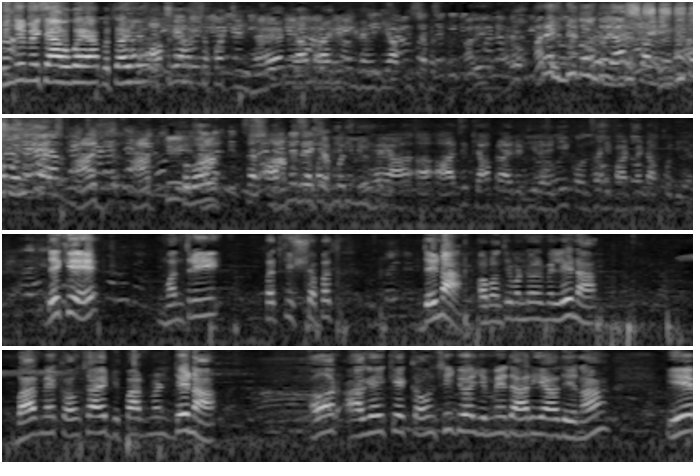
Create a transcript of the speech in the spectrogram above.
हिंदी में क्या हो गया बताइए। आपने आज शपथ ली है क्या प्रायोरिटी रहेगी आपकी शपथ अरे हिंदी तो दो यार हिंदी तो बोलो आज आपकी तो सर आपने शपथ ली है आज क्या प्रायोरिटी रहेगी? कौन सा डिपार्टमेंट आपको दिया गया? देखिए मंत्री पद की शपथ देना और मंत्रिमंडल में लेना बाद में कौन सा है डिपार्टमेंट देना और आगे के कौन सी जो है जिम्मेदारियाँ देना ये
